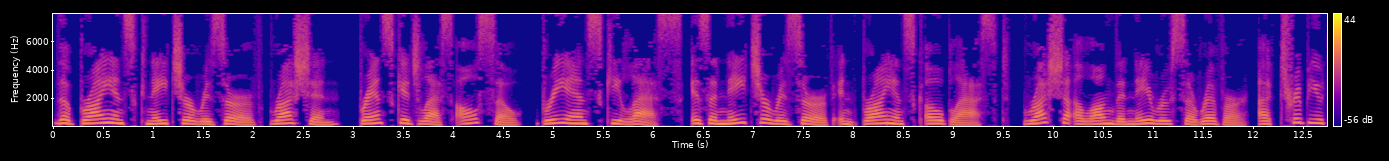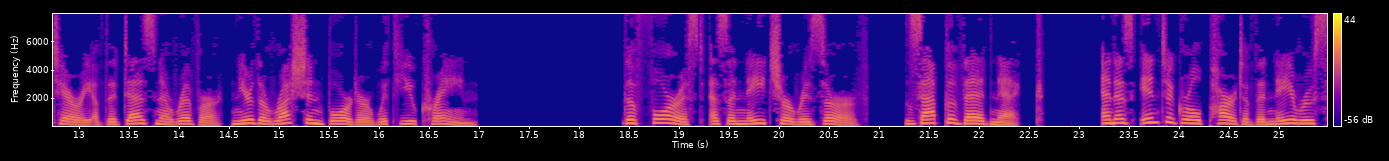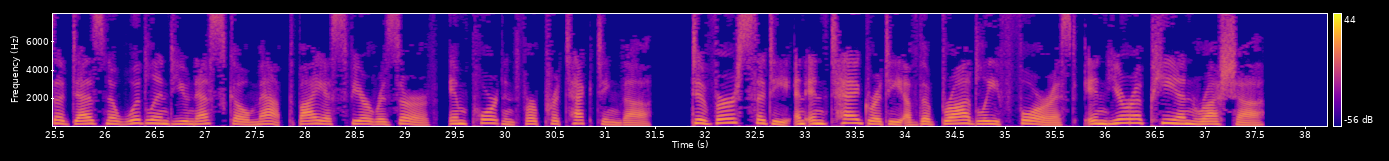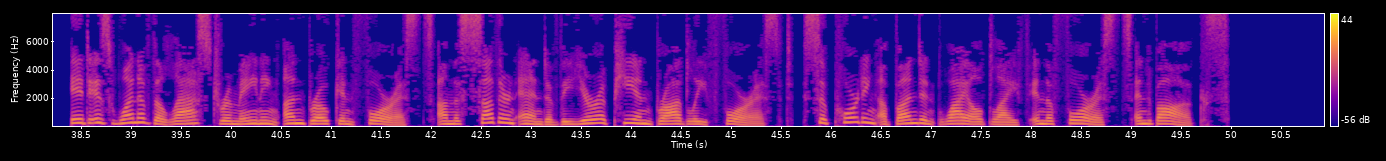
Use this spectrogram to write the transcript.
The Bryansk Nature Reserve Russian, Les also, Les is a nature reserve in Bryansk Oblast, Russia along the Nerusa River, a tributary of the Desna River, near the Russian border with Ukraine. The forest is a nature reserve Zapovednik, and is integral part of the Nerusa-Desna Woodland UNESCO MAB Biosphere Reserve, important for protecting the diversity and integrity of the broadleaf forest in European Russia. It is one of the last remaining unbroken forests on the southern end of the European broadleaf forest, supporting abundant wildlife in the forests and bogs.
